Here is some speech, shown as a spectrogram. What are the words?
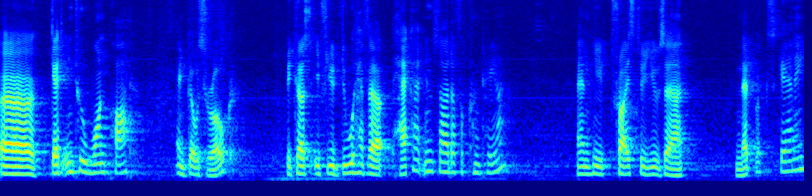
uh, get into one part and goes rogue? Because if you do have a hacker inside of a container and he tries to use a network scanning,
